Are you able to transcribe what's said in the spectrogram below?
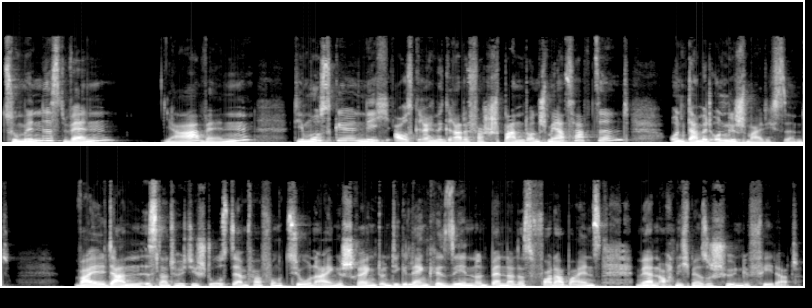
Zumindest wenn, ja, wenn die Muskeln nicht ausgerechnet gerade verspannt und schmerzhaft sind und damit ungeschmeidig sind weil dann ist natürlich die Stoßdämpferfunktion eingeschränkt und die Gelenke, Sehnen und Bänder des Vorderbeins werden auch nicht mehr so schön gefedert.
